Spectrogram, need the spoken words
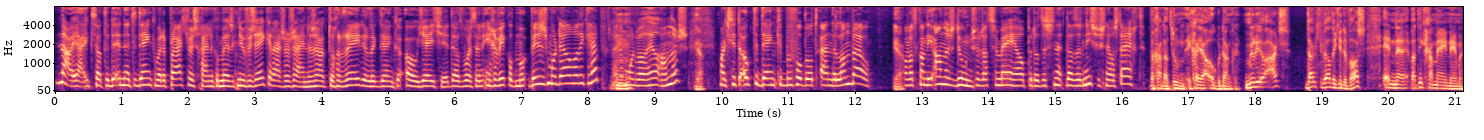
Nou ja, ik zat er net te denken, maar dat praat je waarschijnlijk... omdat ik nu verzekeraar zou zijn, dan zou ik toch redelijk denken... oh jeetje, dat wordt een ingewikkeld mo- businessmodel wat ik heb. Hè, Dat moet wel heel anders. Mhm. Ja. Maar ik zit ook te denken bijvoorbeeld aan de landbouw. Ja. Wat kan die anders doen, zodat ze meehelpen... Dat het, dat het niet zo snel stijgt? We gaan dat doen. Ik ga jou ook bedanken. Muriel Arts, dankjewel dat je er was. En eh, wat ik ga meenemen,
